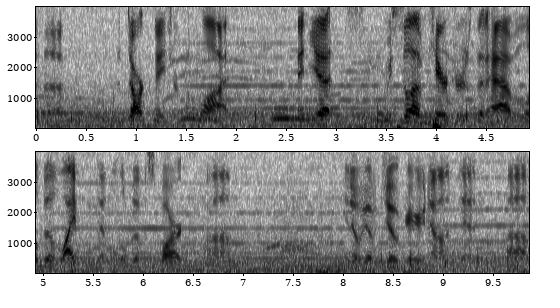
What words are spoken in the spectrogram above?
of the the dark nature of the plot, and yet we still have characters that have a little bit of life in them, a little bit of a spark. Um, you know, we have a joke every now and then, um,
